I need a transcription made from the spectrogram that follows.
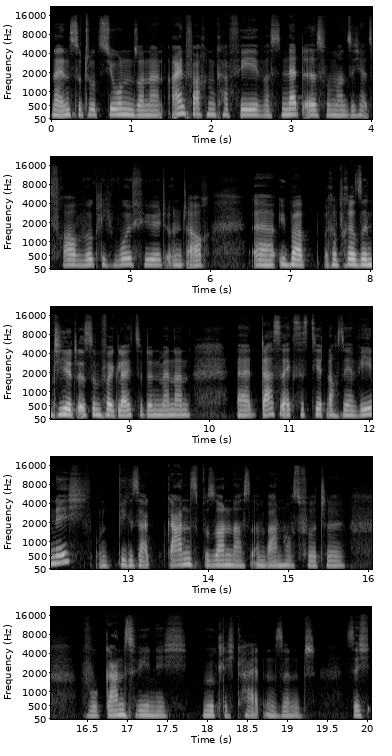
einer Institution, sondern einfach ein Café, was nett ist, wo man sich als Frau wirklich wohlfühlt und auch äh, überrepräsentiert ist im Vergleich zu den Männern. Äh, das existiert noch sehr wenig und wie gesagt, ganz besonders im Bahnhofsviertel, wo ganz wenig Möglichkeiten sind, sich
